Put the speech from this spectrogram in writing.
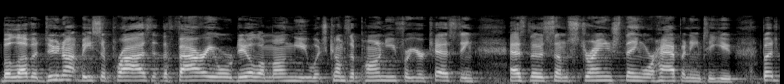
Beloved, do not be surprised at the fiery ordeal among you which comes upon you for your testing, as though some strange thing were happening to you. But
